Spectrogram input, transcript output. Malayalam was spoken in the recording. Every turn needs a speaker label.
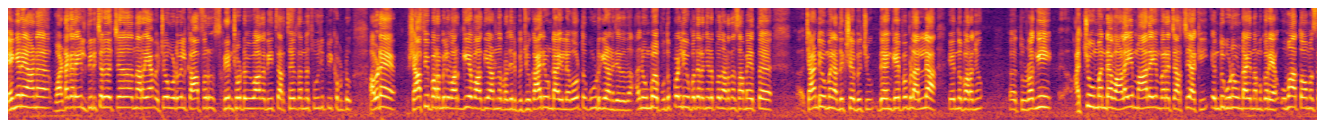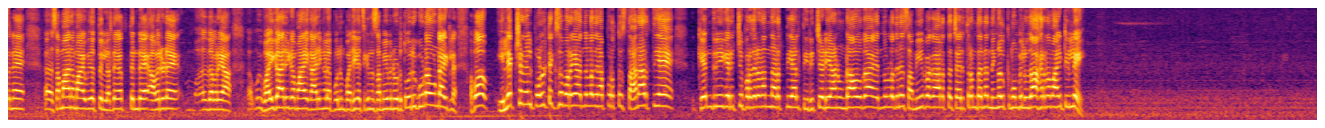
Speaker 1: എങ്ങനെയാണ് വടകരയിൽ തിരിച്ചറിയിച്ചതെന്നറിയാം ഏറ്റവും ഒടുവിൽ കാഫർ സ്ക്രീൻഷോട്ട് വിവാദം ഈ ചർച്ചയിൽ തന്നെ സൂചിപ്പിക്കപ്പെട്ടു. അവിടെ ഷാഫി പറമ്പിൽ വർഗീയവാദിയാണെന്ന് പ്രചരിപ്പിച്ചു. കാര്യം ഉണ്ടായില്ല. വോട്ട് കൂടുകയാണ് ചെയ്തത്. അതിനുമുമ്പ് പുതുപ്പള്ളി ഉപതെരഞ്ഞെടുപ്പ് നടന്ന സമയത്ത് ചാണ്ടി ഉമ്മൻ അധിക്ഷേപിച്ചു. ഇദ്ദേഹം കേപ്പബിൾ അല്ല എന്ന് പറഞ്ഞു. തുടങ്ങി അച്ചുമ്മന്റെ വളയും മാലയും വരെ ചർച്ചയാക്കി. എന്ത് ഗുണമുണ്ടായി നമുക്കറിയാം. ഉമാ തോമസിനെ സമാനമായ വിധത്തിൽ അദ്ദേഹത്തിന്റെ അവരുടെ എന്താ പറയുക വൈകാരികമായ കാര്യങ്ങളെ പോലും പരിഹസിക്കുന്ന സമീപനം എടുത്ത് ഒരു ഗുണവും ഉണ്ടായിട്ടില്ല. അപ്പോൾ ഇലക്ഷനിൽ പൊളിറ്റിക്സ് പറയുക എന്നുള്ളതിനപ്പുറത്ത് സ്ഥാനാർത്ഥിയെ കേന്ദ്രീകരിച്ച് പ്രചരണം നടത്തിയാൽ തിരിച്ചടിയാണ് ഉണ്ടാവുക എന്നുള്ളതിന് സമീപകാലത്തെ ചരിത്രം തന്നെ നിങ്ങൾക്ക് മുമ്പിൽ ഉദാഹരണമായിട്ടില്ലേ?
